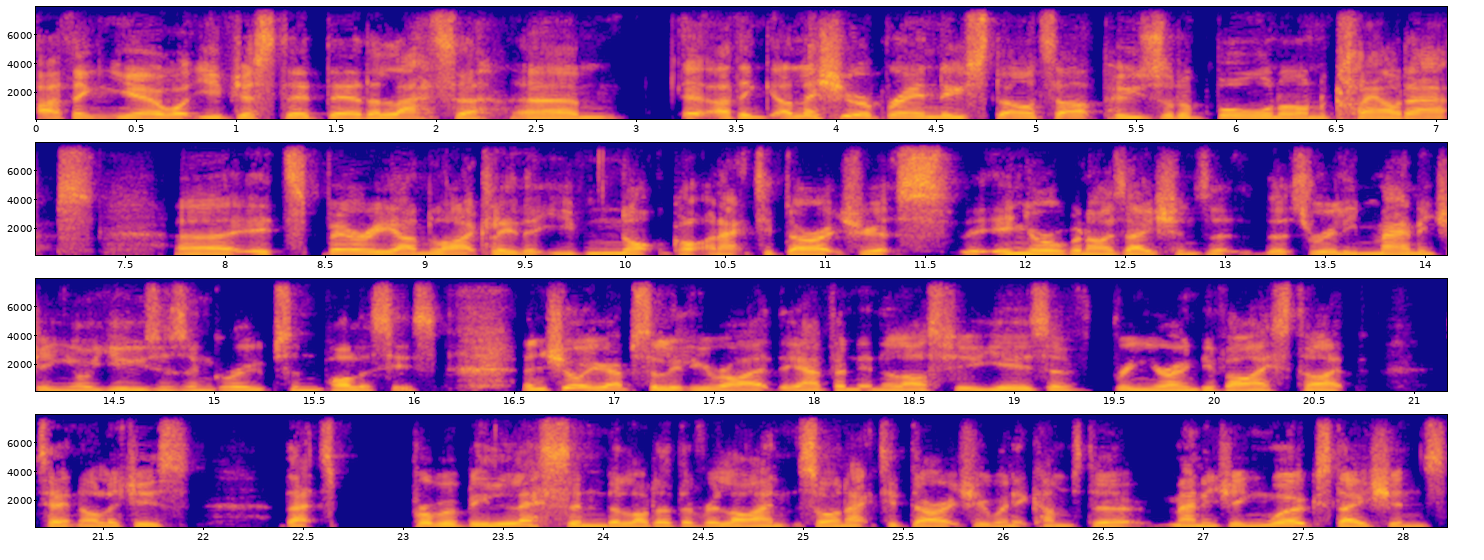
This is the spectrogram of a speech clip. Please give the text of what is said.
I think, yeah, what you've just said there, the latter. Um, I think unless you're a brand new startup who's sort of born on cloud apps, uh, it's very unlikely that you've not got an active directory in your organizations that, that's really managing your users and groups and policies. And sure, you're absolutely right. The advent in the last few years of bring your own device type technologies, that's probably lessened a lot of the reliance on Active Directory when it comes to managing workstations,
